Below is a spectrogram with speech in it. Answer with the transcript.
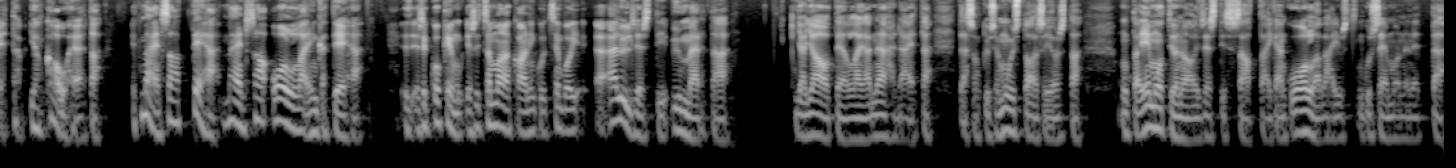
että ihan kauheata, että mä en saa tehdä, mä en saa olla enkä tehdä. Ja se kokemus, ja sitten samaan aikaan, niin kuin, että sen voi älyllisesti ymmärtää – ja jaotella ja nähdä, että tässä on kyse muista asioista, mutta emotionaalisesti se saattaa ikään kuin olla vähän just niin kuin semmoinen, että,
